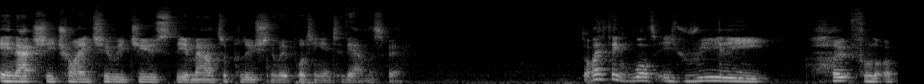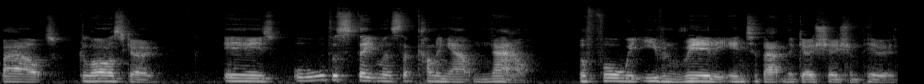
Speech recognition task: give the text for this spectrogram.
in actually trying to reduce the amount of pollution we're putting into the atmosphere. So, I think what is really hopeful about Glasgow is all the statements that are coming out now before we even really into that negotiation period.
